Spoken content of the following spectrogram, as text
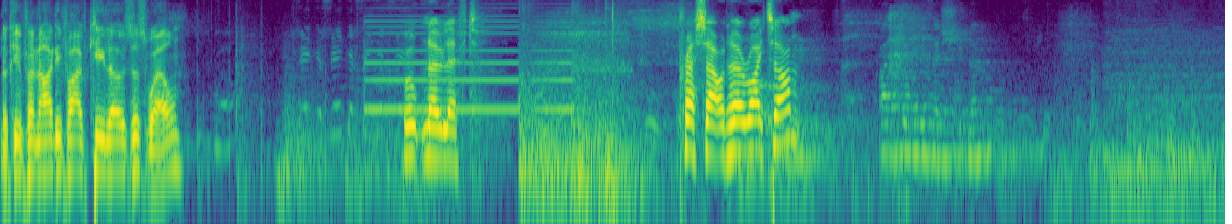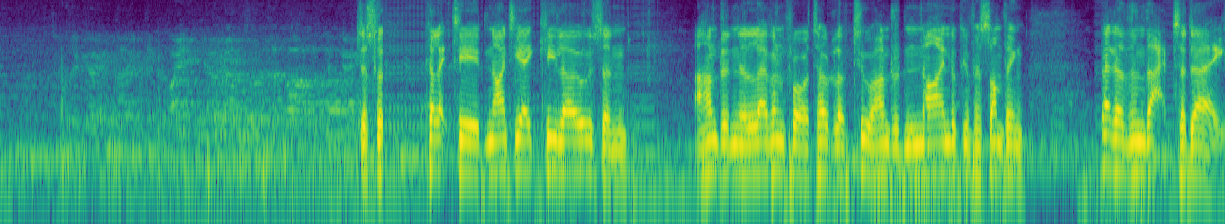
Looking for 95 kilos as well. Oh, no lift. Press out on her right arm. Just collected 98 kilos and 111 for a total of 209. Looking for something better than that today.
